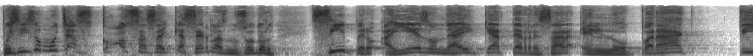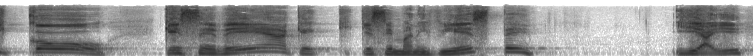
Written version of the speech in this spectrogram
Pues hizo muchas cosas, hay que hacerlas nosotros. Sí, pero ahí es donde hay que aterrizar en lo práctico que se vea, que, se manifieste. Y ahí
